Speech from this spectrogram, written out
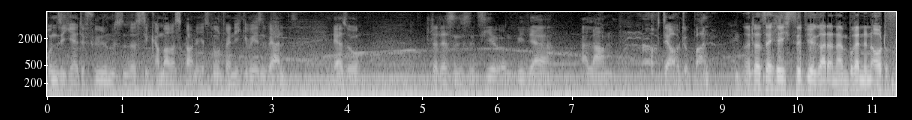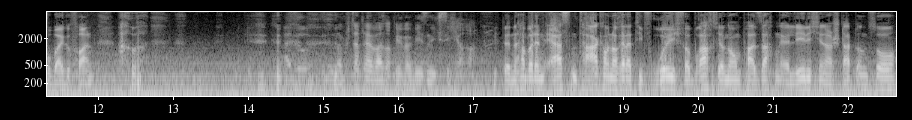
unsicher hätte fühlen müssen, dass die Kameras gar nicht jetzt notwendig gewesen wären. Eher so, stattdessen ist jetzt hier irgendwie der Alarm auf der Autobahn. Und tatsächlich sind wir gerade an einem brennenden Auto vorbeigefahren. Aber also in unserem Stadtteil war es auf jeden Fall wesentlich sicherer. Dann haben wir den ersten Tag haben wir noch relativ ruhig verbracht. Wir haben noch ein paar Sachen erledigt in der Stadt und so.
